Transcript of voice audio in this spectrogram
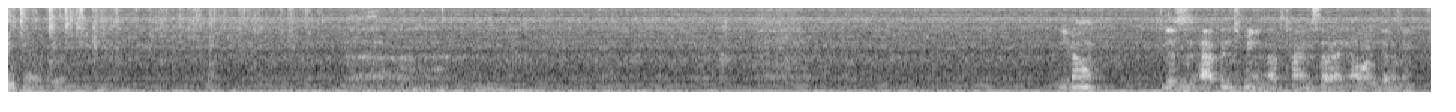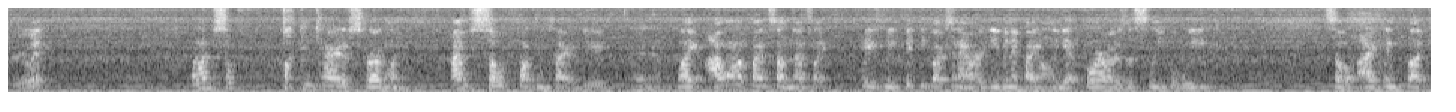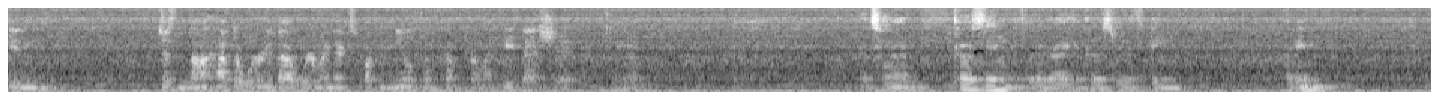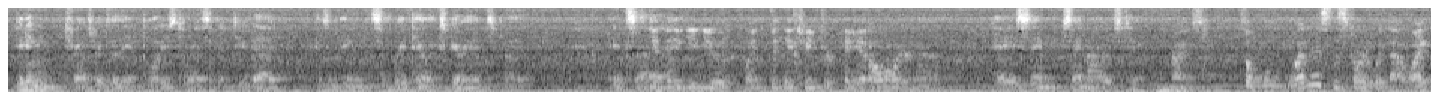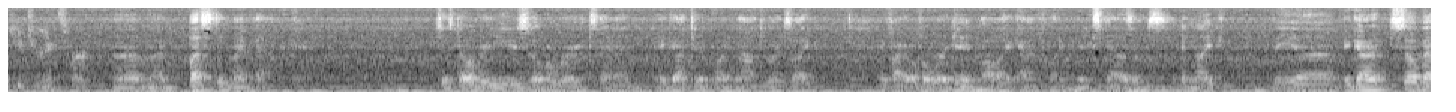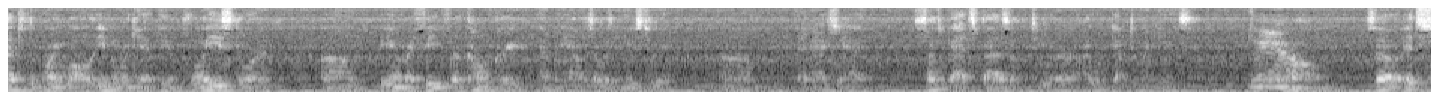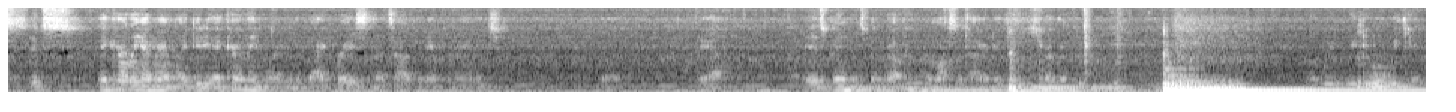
too talented. You know, this has happened to me enough times that I know I'm gonna make it through it. But I'm so fucking tired of struggling. I'm so fucking tired, dude. Like, I want to find something that's like pays me fifty bucks an hour, even if I only get four hours of sleep a week, so I can fucking just not have to worry about where my next fucking meal's gonna come from. I hate that shit. Yeah. That's why I'm coasting with whatever I can coast with. Being, I mean, getting transferred to the employee store hasn't been too bad because I'm getting some retail experience, but it's uh, Did they give you like? Did they change your pay at all? Or no, hey, same same hours too. nice. So what is the story with that? Why keep transfer? Um, I busted my back. Just overused, overworked, and it got to a point now to where it's like, if I overwork it, I'll like have like mini spasms, and like the uh, it got so bad to the point while even working at the employee store, um, being on my feet for concrete, how many hours I wasn't used to it, um, and I actually had such a bad spasm to where I went down to my knees. Damn. So it's it's they currently have me on light duty. I currently am wearing a back brace, and that's how I've been able to yeah, it's been it's been rough. I'm also tired of struggling. But we we do what we can.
